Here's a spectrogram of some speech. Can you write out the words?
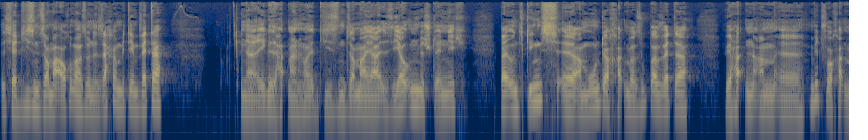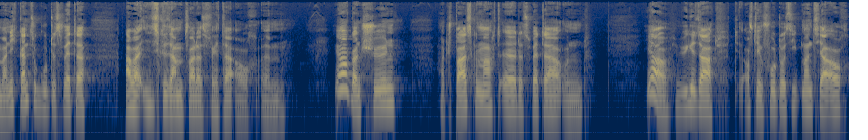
Ist ja diesen Sommer auch immer so eine Sache mit dem Wetter. In der Regel hat man heute diesen Sommer ja sehr unbeständig. Bei uns ging's. Äh, am Montag hatten wir super Wetter. Wir hatten am äh, Mittwoch hatten wir nicht ganz so gutes Wetter. Aber insgesamt war das Wetter auch ähm, ja ganz schön. Hat Spaß gemacht, äh, das Wetter. Und ja, wie gesagt, auf den Fotos sieht man es ja auch,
